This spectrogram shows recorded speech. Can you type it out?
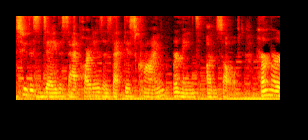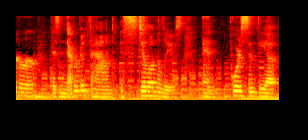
to this day, the sad part is, is that this crime remains unsolved. Her murderer has never been found, is still on the loose, and poor Cynthia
